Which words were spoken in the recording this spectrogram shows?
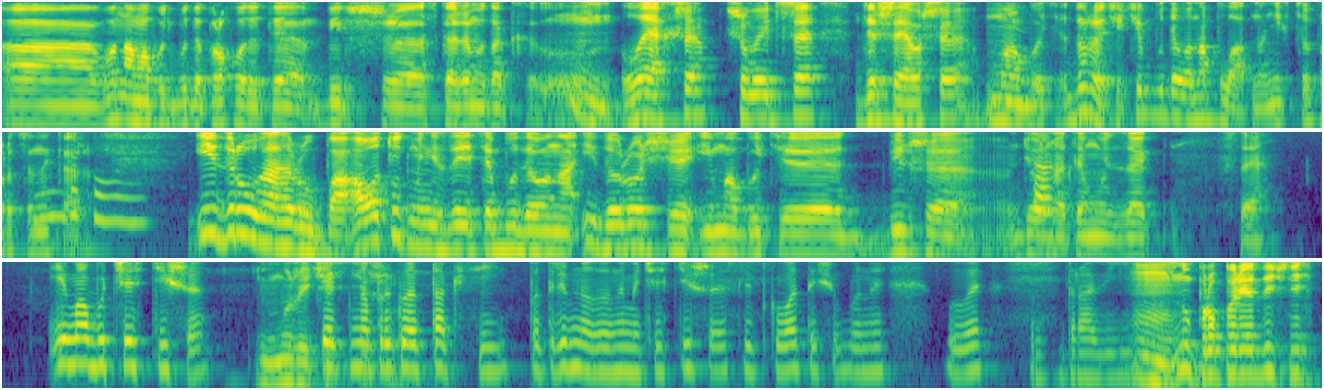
Вона, мабуть, буде проходити більш, е, скажімо так, легше, швидше, дешевше, мабуть. До речі, чи буде вона платна? Ніхто про це не Ну, каже. І друга група. А отут, мені здається, буде вона і дорожче, і, мабуть, е, більше дергатимуть за все. І, мабуть, частіше. Може і Як, наприклад, таксі. Потрібно за ними частіше слідкувати, щоб вони були здраві. М, Ну, про періодичність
